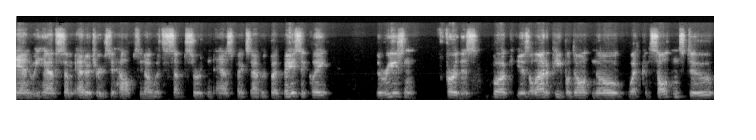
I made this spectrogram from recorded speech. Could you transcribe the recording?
and we have some editors who helps, you know, with some certain aspects of it. But basically, the reason for this book is a lot of people don't know what consultants do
